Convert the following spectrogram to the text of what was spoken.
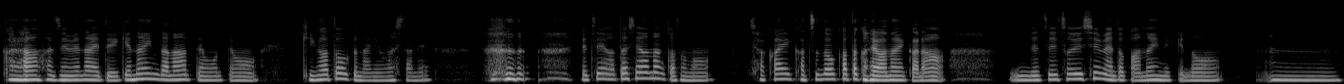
から始めないといけないんだなって思っても気が遠くなりましたね。別に私はなんかその社会活動家とかではないから別にそういう使命とかはないんだけどうーん。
